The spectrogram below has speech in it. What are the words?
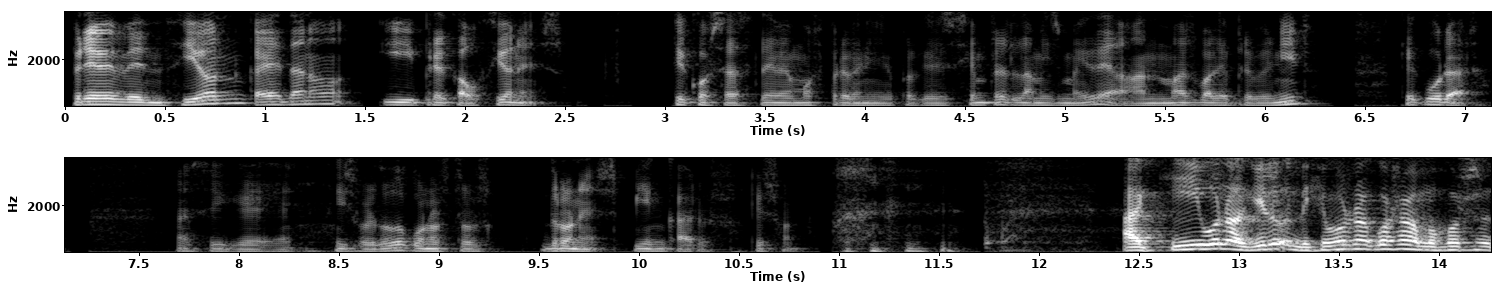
Prevención, Cayetano, y precauciones qué cosas debemos prevenir, porque siempre es la misma idea, más vale prevenir que curar. Así que, y sobre todo con nuestros drones bien caros que son. Aquí, bueno, aquí dijimos una cosa a lo mejor se,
